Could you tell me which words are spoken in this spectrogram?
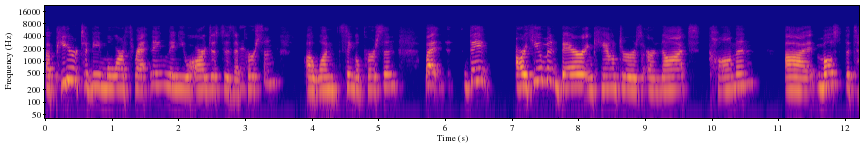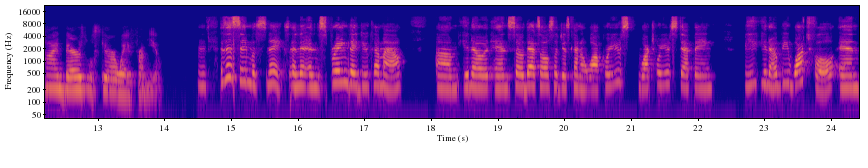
appear to be more threatening than you are just as a person a one single person. But they our human bear encounters are not common. Uh, most of the time bears will scare away from you. Mm, it's the same with snakes. And in spring they do come out um, you know, and so that's also just kind of walk where you're watch where you're stepping, be you know, be watchful and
